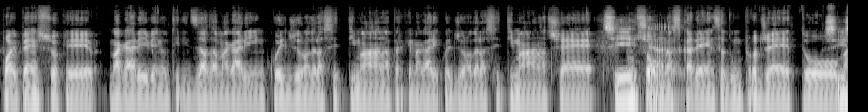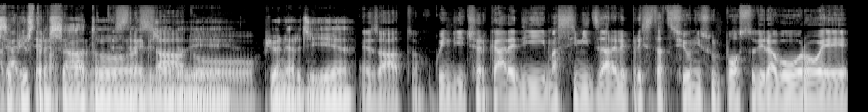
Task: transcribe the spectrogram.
poi penso che magari viene utilizzata magari in quel giorno della settimana, perché magari quel giorno della settimana c'è Sì, non so, una scadenza di un progetto, Sì, magari sei più stressato, particolarmente hai bisogno di stressato. più energie. Esatto, quindi cercare di massimizzare le prestazioni sul posto di lavoro e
